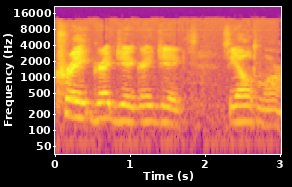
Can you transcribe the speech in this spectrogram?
Great, great jig, great jig. See y'all tomorrow.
